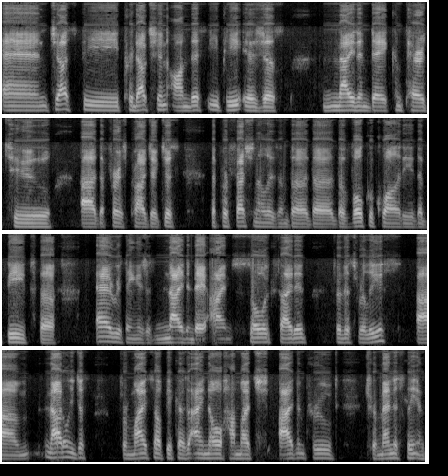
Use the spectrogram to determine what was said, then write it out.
and just the production on this EP is just night and day compared to uh, the first project. Just the professionalism, the the the vocal quality, the beats, the everything is just night and day. I'm so excited for this release. Um, not only just for myself because I know how much I've improved tremendously in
